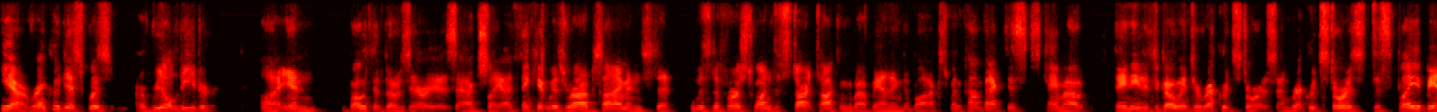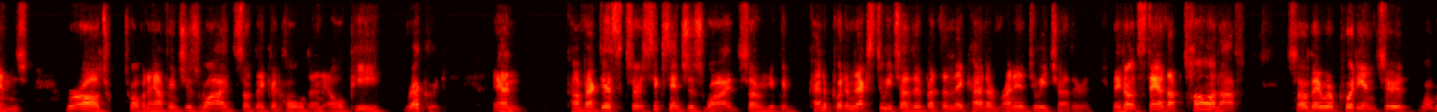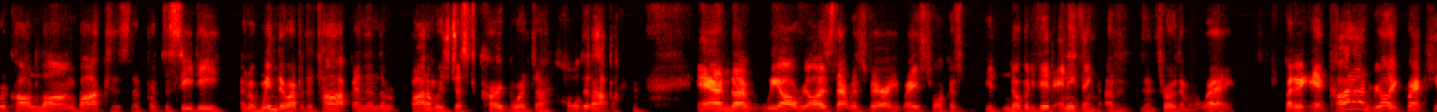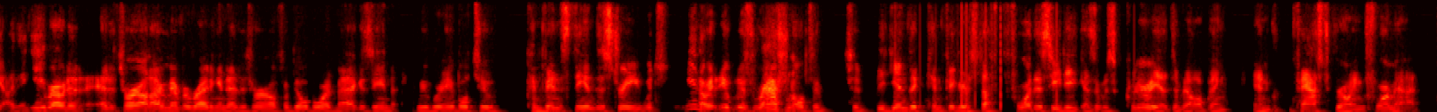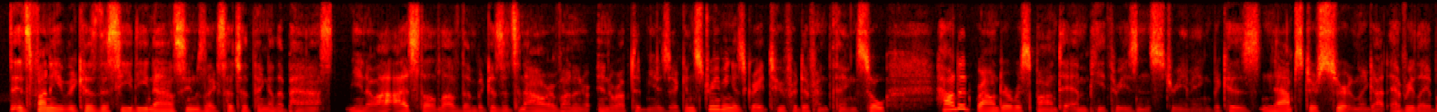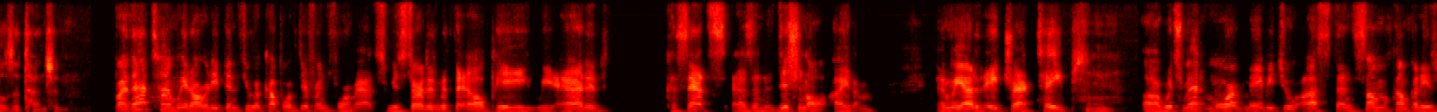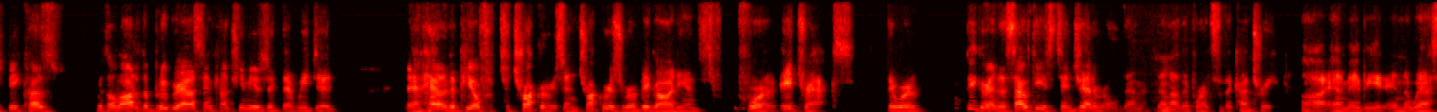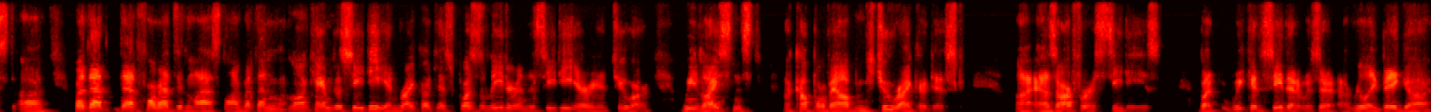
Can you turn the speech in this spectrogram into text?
Yeah, Rykodisc was a real leader uh, in both of those areas. Actually, I think it was Rob Simonds that was the first one to start talking about banning the box when compact discs came out. They needed to go into record stores, and record stores' display bins were all 12 and a half inches wide so they could hold an LP record. And compact discs are six inches wide. So you could kind of put them next to each other, but then they kind of run into each other. They don't stand up tall enough. So they were put into what were called long boxes that put the CD in a window up at the top, and then the bottom was just cardboard to hold it up. and uh, we all realized that was very wasteful because nobody did anything other than throw them away but it, it, caught on really quick. I think he wrote an editorial, and I remember writing an editorial for Billboard magazine. We were able to convince the industry, which you know, it, it was rational to to begin to configure stuff for the CD because it was clearly a developing and fast growing format it's funny because the CD now seems like such a thing of the past. You know, I, I, still love them because it's an hour of uninterrupted music, and streaming is great too for different things. So, how did Rounder respond to MP3s and streaming? Because Napster certainly got every label's attention. By that time, we had already been through a couple of different formats. We started with the LP, we added cassettes as an additional item, then we added eight track tapes. Hmm. Uh, which meant more maybe to us than some companies because with a lot of the bluegrass and country music that we did that had an appeal to truckers, and truckers were a big audience for eight tracks. They were bigger in the southeast in general than than hmm. other parts of the country, uh, and maybe in the west. Uh, but that that format didn't last long. But then along came the CD, and Rykodisc was the leader in the CD area too. Our, we licensed a couple of albums to Rykodisc uh, as our first CDs, but we could see that it was a, a really big, uh,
